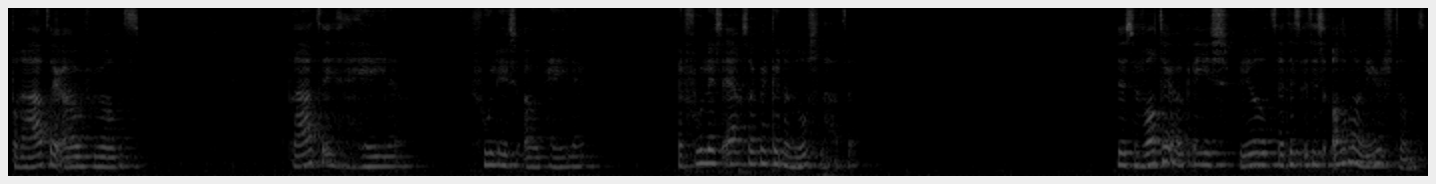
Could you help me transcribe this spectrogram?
Praat erover, want praten is helen. Voelen is ook helen. En voelen is ergens ook weer kunnen loslaten. Dus wat er ook in je speelt, het is, het is allemaal weerstand.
